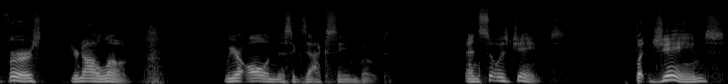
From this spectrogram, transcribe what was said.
First, you're not alone. We are all in this exact same boat. And so is James. But James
